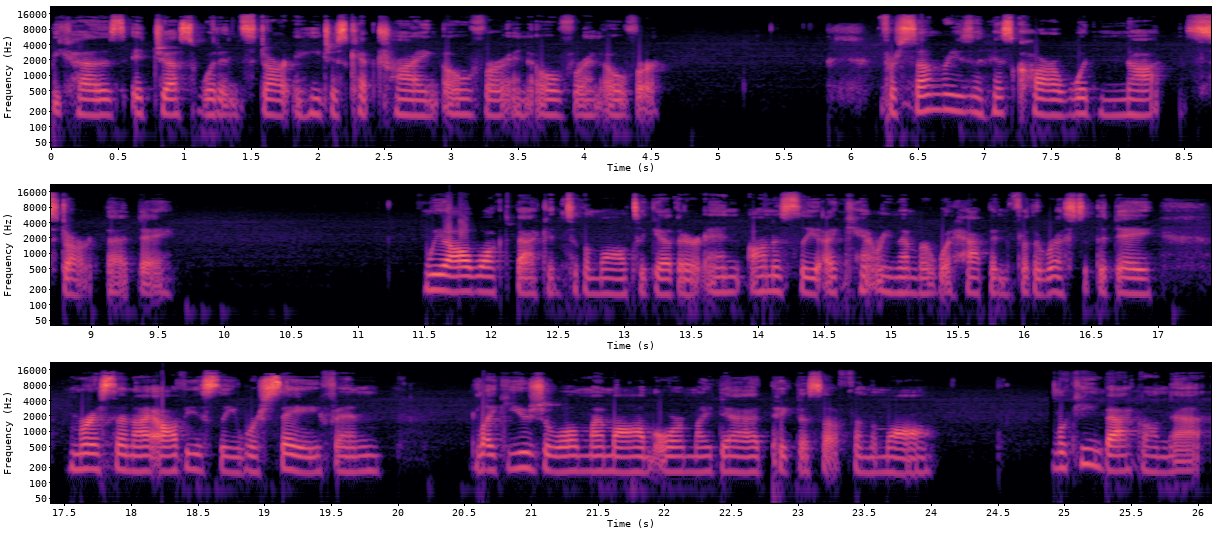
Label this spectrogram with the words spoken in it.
because it just wouldn't start and he just kept trying over and over and over. For some reason, his car would not start that day. We all walked back into the mall together, and honestly, I can't remember what happened for the rest of the day. Marissa and I obviously were safe, and like usual, my mom or my dad picked us up from the mall. Looking back on that,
